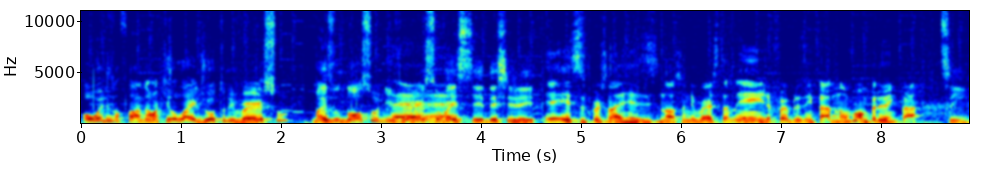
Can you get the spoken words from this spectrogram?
ou eles vão falar, não, aquilo lá é de outro universo, mas o nosso universo é. vai ser desse jeito. Esses personagens existem no nosso universo também, já foi apresentado, não vão apresentar. Sim.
